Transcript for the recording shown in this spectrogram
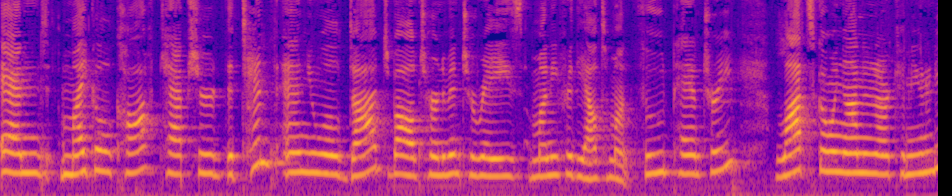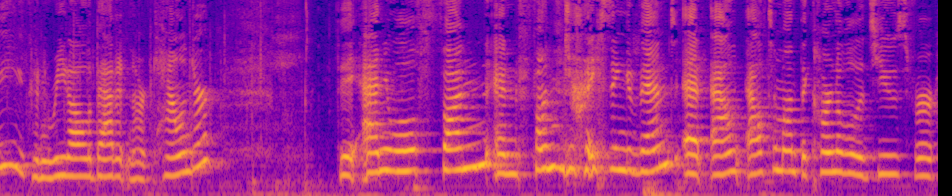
And Michael Koff captured the 10th annual dodgeball tournament to raise money for the Altamont Food Pantry. Lots going on in our community. You can read all about it in our calendar. The annual fun and fundraising event at Altamont, the carnival that's used for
